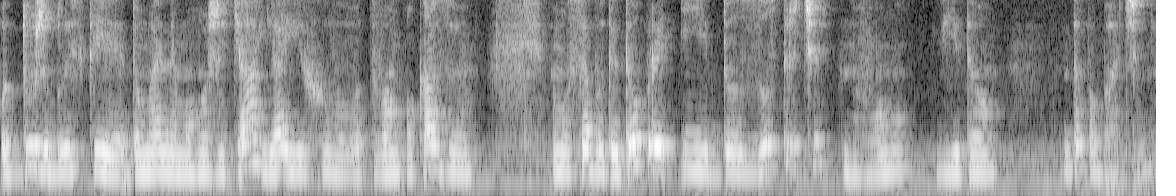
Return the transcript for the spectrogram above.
от дуже близькі до мене мого життя, я їх от вам показую. Тому все буде добре і до зустрічі в новому відео. До побачення.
